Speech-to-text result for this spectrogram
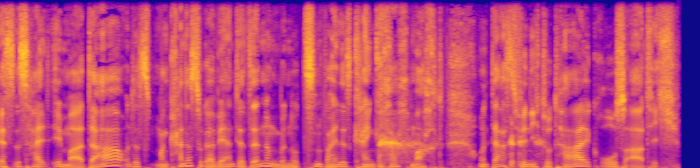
es ist halt immer da und es, man kann es sogar während der Sendung benutzen, weil es keinen Krach macht. Und das finde ich total großartig.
